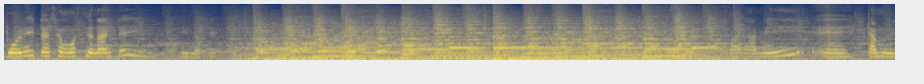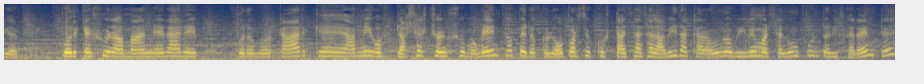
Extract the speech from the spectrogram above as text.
bonito, es emocionante y no sé. está muy bien, porque es una manera de provocar que amigos que has hecho en su momento, pero que luego por circunstancias de la vida, cada uno vivimos en un punto diferente,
